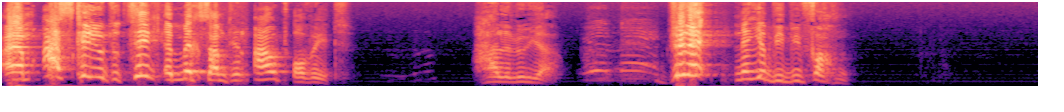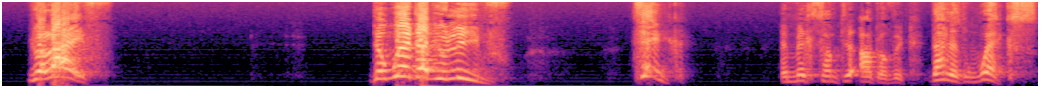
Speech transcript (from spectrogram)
I am asking you to think and make something out of it. Hallelujah. Your life, the way that you live, think and make something out of it. That is works.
